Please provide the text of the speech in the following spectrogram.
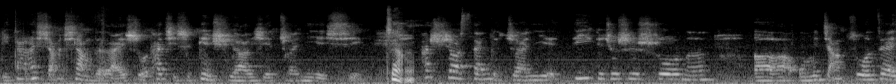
比大家想象的来说，它其实更需要一些专业性。这样，它需要三个专业。第一个就是说呢，呃，我们讲说在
